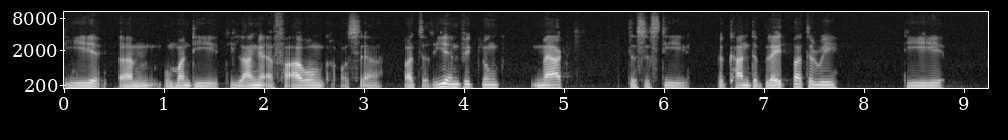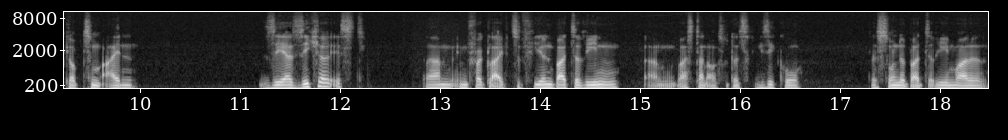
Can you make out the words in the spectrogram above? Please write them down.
die, ähm, wo man die, die lange Erfahrung aus der Batterieentwicklung merkt. Das ist die bekannte Blade Batterie, die, ich glaube, zum einen sehr sicher ist ähm, im Vergleich zu vielen Batterien, ähm, was dann auch so das Risiko, dass so eine Batterie mal,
